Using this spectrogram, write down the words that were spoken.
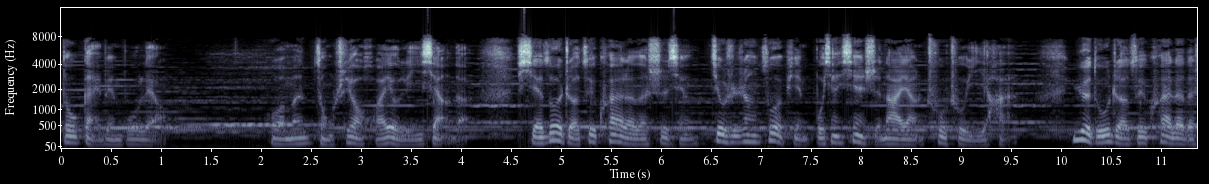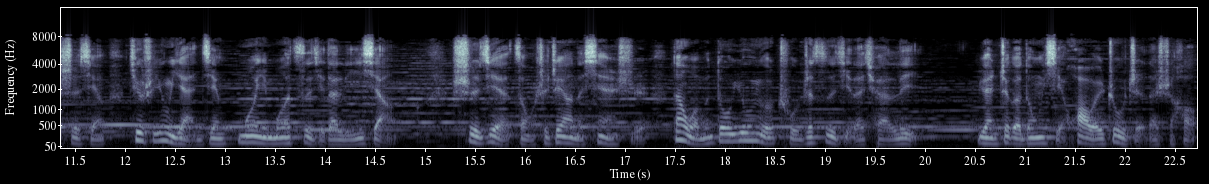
都改变不了。我们总是要怀有理想的。写作者最快乐的事情，就是让作品不像现实那样处处遗憾；阅读者最快乐的事情，就是用眼睛摸一摸自己的理想。世界总是这样的现实，但我们都拥有处置自己的权利。愿这个东西化为住址的时候，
